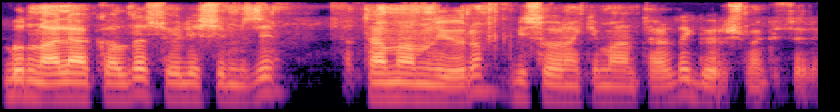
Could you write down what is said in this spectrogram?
Bununla alakalı da söyleşimizi tamamlıyorum. Bir sonraki mantarda görüşmek üzere.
